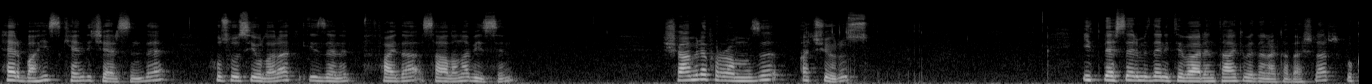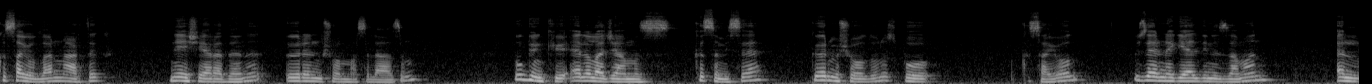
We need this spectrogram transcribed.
her bahis kendi içerisinde hususi olarak izlenip fayda sağlanabilsin. Şamile programımızı açıyoruz. İlk derslerimizden itibaren takip eden arkadaşlar bu kısa yolların artık ne işe yaradığını öğrenmiş olması lazım. Bugünkü el alacağımız kısım ise görmüş olduğunuz bu kısa yol. Üzerine geldiğiniz zaman El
